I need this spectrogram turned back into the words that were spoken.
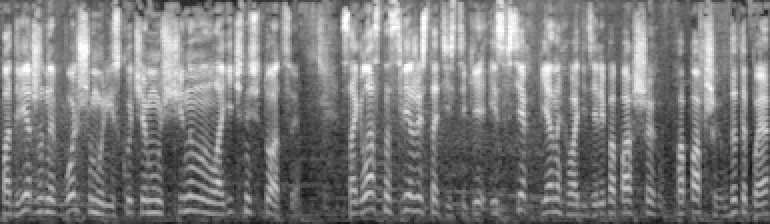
подвержены большему риску, чем мужчинам в аналогичной ситуации. Согласно свежей статистике, из всех пьяных водителей, попавших, попавших в ДТП,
